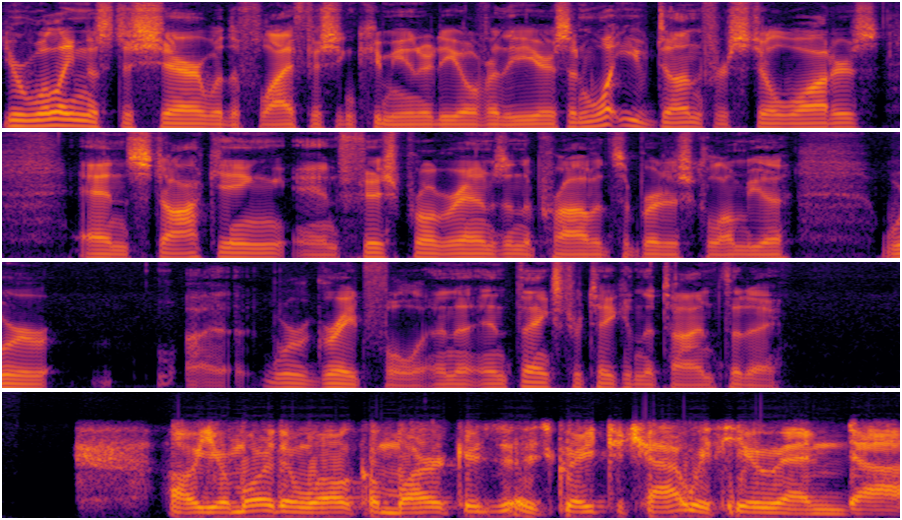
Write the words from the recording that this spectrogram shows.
your willingness to share with the fly fishing community over the years and what you've done for still waters and stocking and fish programs in the province of British Columbia. We're uh, we're grateful and and thanks for taking the time today. Oh, you're more than welcome, Mark. It's, it's great to chat with you, and uh,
